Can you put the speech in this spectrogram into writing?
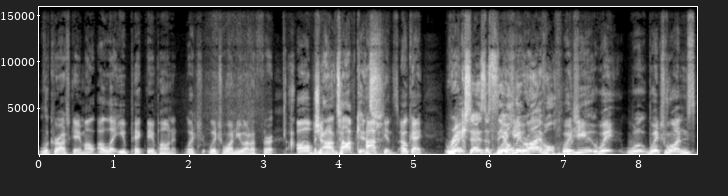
lacrosse game, I'll, I'll let you pick the opponent. Which which one you want to throw? Albany. Johns Hopkins. Hopkins. Okay. Rick which, says it's the only you, rival. Would you? Which, which one's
